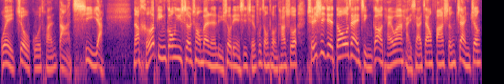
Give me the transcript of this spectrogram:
为救国团打气呀。那和平公益社创办人吕秀莲也是前副总统，他说：“全世界都在警告台湾海峡将发生战争，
